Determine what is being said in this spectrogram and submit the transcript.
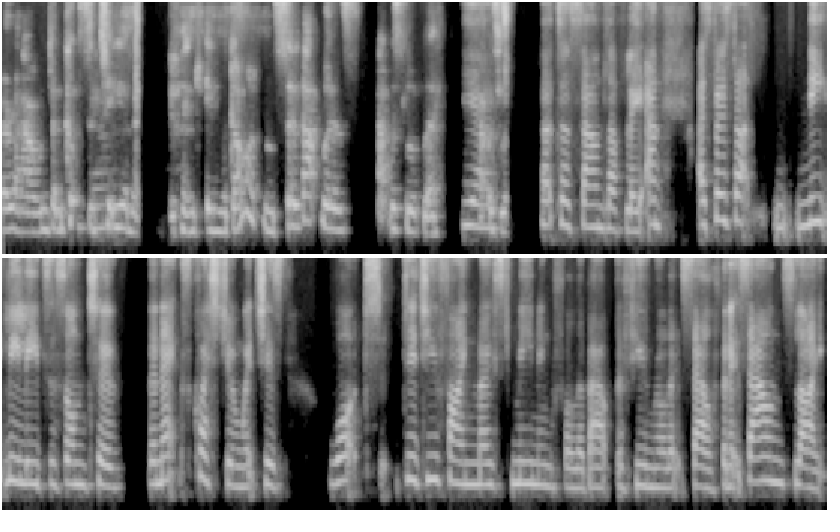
around and cups yes. of tea and everything in the garden. So that was that was lovely. Yeah. That, was lovely. that does sound lovely. And I suppose that neatly leads us on to the next question, which is what did you find most meaningful about the funeral itself? And it sounds like,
